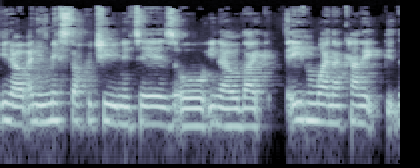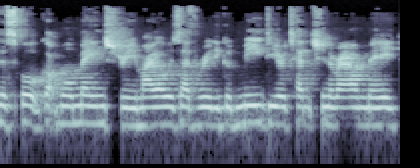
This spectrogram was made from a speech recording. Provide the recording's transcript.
you know, any missed opportunities or, you know, like even when I kind of, the sport got more mainstream, I always had really good media attention around me,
